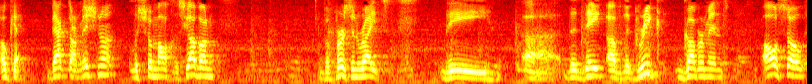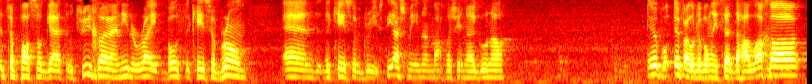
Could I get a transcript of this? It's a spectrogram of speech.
Okay, back to our Mishnah. L'shum Malchus Yavan. If a person writes the uh, the date of the Greek government. Also, it's a puzzle get utricha, and I need to write both the case of Rome and the case of Greece. If I would have only said the halacha,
